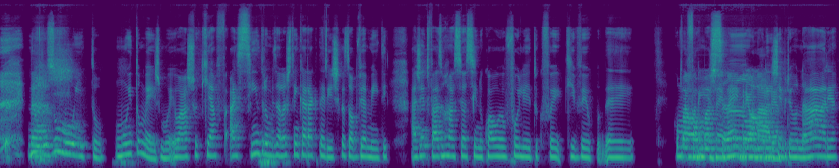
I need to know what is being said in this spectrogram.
Não, uso muito, muito mesmo. Eu acho que a- as síndromes, elas têm características, obviamente. A gente faz um raciocínio, qual é o folheto que, foi, que veio é, com uma A origem, formação, né, a embrionária. origem embrionária,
